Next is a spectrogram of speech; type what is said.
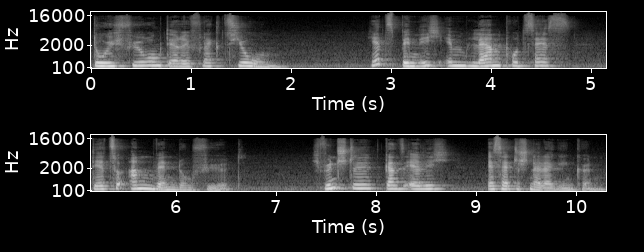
Durchführung der Reflexion. Jetzt bin ich im Lernprozess, der zur Anwendung führt. Ich wünschte, ganz ehrlich, es hätte schneller gehen können.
